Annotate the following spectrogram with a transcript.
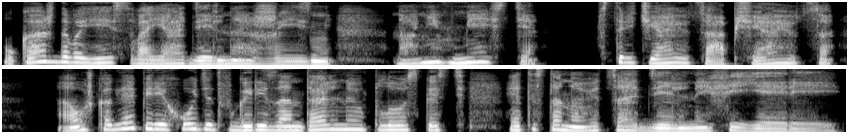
У каждого есть своя отдельная жизнь, но они вместе, встречаются, общаются, а уж когда переходят в горизонтальную плоскость, это становится отдельной феерией.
